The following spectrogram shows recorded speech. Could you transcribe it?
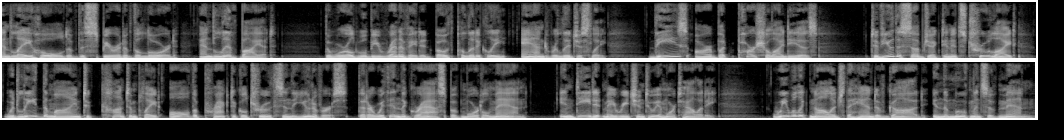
and lay hold of the Spirit of the Lord, and live by it. The world will be renovated both politically and religiously. These are but partial ideas. To view the subject in its true light would lead the mind to contemplate all the practical truths in the universe that are within the grasp of mortal man. Indeed, it may reach into immortality. We will acknowledge the hand of God in the movements of men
